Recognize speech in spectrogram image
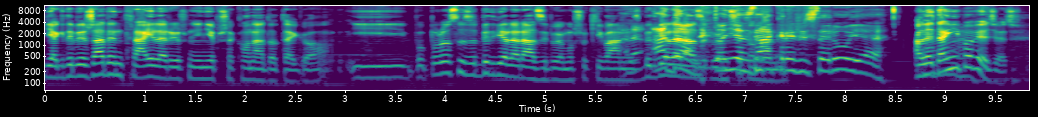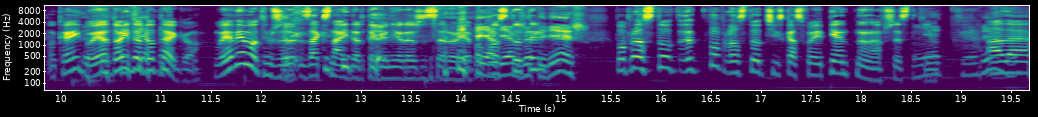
Jak gdyby żaden trailer już mnie nie przekona do tego. I po, prostu zbyt wiele razy byłem oszukiwany, Ale zbyt Adam, wiele razy to byłem nie przekonany. Zak reżyseruje. Ale daj mi powiedzieć, okej? Bo ja dojdę do tego. Bo ja wiem o tym, że Zack Snyder tego nie reżyseruje. Po ja prostu wiem, że ty wiesz. po prostu, po prostu odciska swoje piętno na wszystkim. No. Ale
